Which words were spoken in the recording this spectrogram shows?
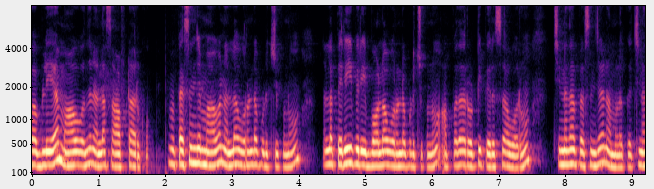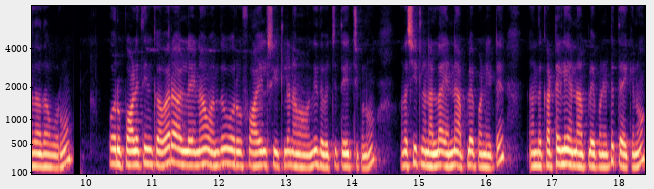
பப்ளியாக மாவு வந்து நல்லா சாஃப்டாக இருக்கும். நம்ம பிசைஞ்ச மாவை நல்லா உருண்டை பிடிச்சிக்கணும். நல்லா பெரிய பெரிய பாலாக உருண்டை பிடிச்சிக்கணும். அப்போ தான் ரொட்டி பெருசாக வரும். சின்னதாக பிசைஞ்சால் நம்மளுக்கு சின்னதாக தான் வரும். ஒரு பாலித்தீன் கவர் இல்லைன்னா வந்து ஒரு ஃபாயில் ஷீட்டில் நம்ம வந்து இதை வச்சு தேய்ச்சிக்கணும். அந்த ஷீட்டில் நல்லா எண்ணெய் அப்ளை பண்ணிவிட்டு அந்த கட்டையிலே எண்ணெய் அப்ளை பண்ணிவிட்டு தேய்க்கணும்.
